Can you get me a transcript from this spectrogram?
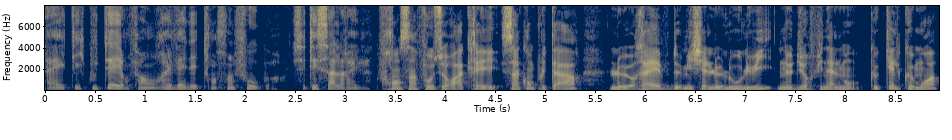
à être écoutée. Enfin, on rêvait d'être France Info, quoi. C'était ça le rêve. France Info sera créée cinq ans plus tard. Le rêve de Michel Leloup, lui, ne dure finalement que quelques mois.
